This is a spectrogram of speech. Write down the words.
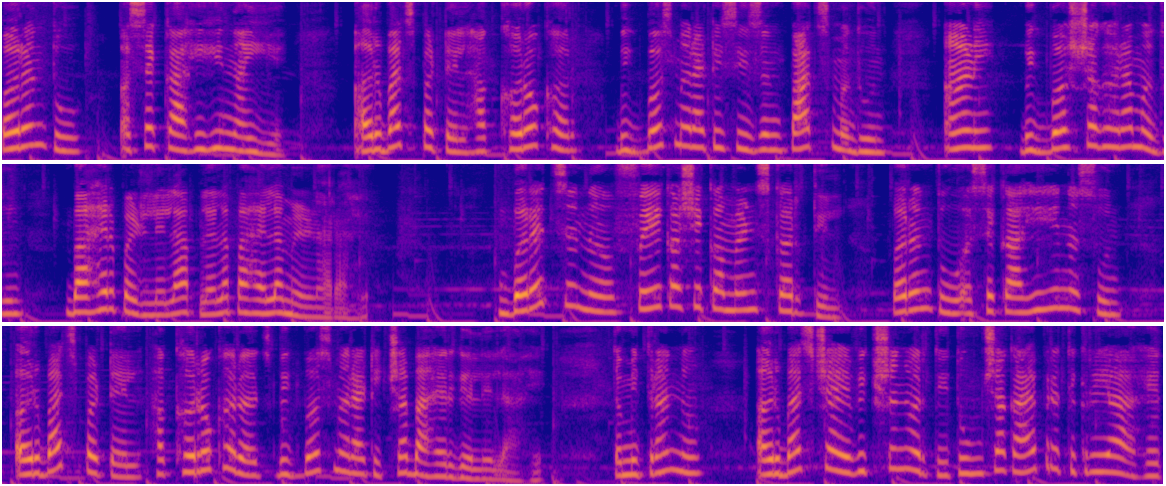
परंतु असे काहीही नाहीये. अरबाज पटेल हा खरोखर बिग बॉस मराठी सीझन पाचमधून आणि बिग बॉसच्या घरामधून बाहेर पडलेला आपल्याला पाहायला मिळणार आहे. बरेच जण फेक असे कमेंट्स करतील परंतु असे काहीही नसून अरबाज पटेल हा खरोखरच बिग बॉस मराठीच्या बाहेर गेलेला आहे. तर मित्रांनो अरबाजच्या एविक्शनवरती तुमच्या काय प्रतिक्रिया आहेत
